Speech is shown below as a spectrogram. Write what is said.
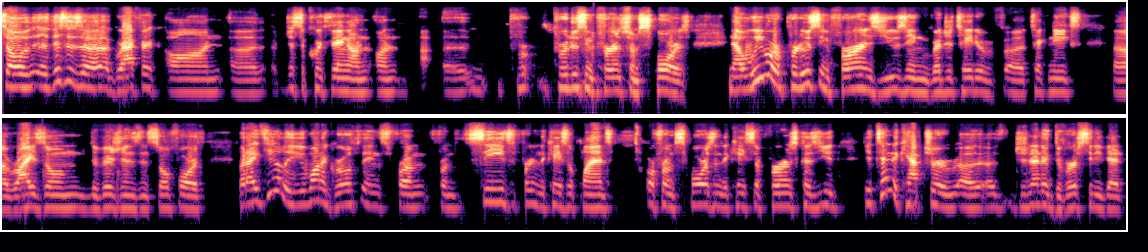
So uh, this is a, graphic on uh, just a quick thing on on uh, pr producing ferns from spores. Now we were producing ferns using vegetative uh, techniques, uh, rhizome divisions, and so forth. But ideally, you want to grow things from from seeds, for in the case of plants, or from spores in the case of ferns, because you you tend to capture uh, genetic diversity that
